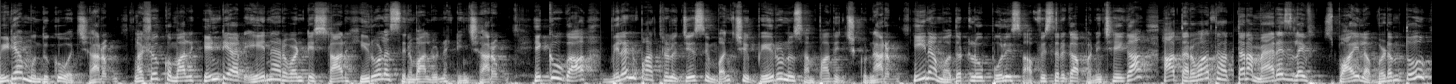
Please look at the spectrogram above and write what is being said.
మీడియా ముందుకు వచ్చారు. అశోక్ కుమార్ ఎన్టీఆర్ ఏనార్ వంటి స్టార్ హీరోల సినిమాలు నటించారు. ఎక్కువగా విలన్ పాత్రలు చేసి మంచి పేరును సంపాదించుకున్నారు. ఈయన మొదట్లో పోలీస్ ఆఫీసర్గా పనిచేయగా ఆ తర్వాత తన మ్యారేజ్ లైఫ్ స్పాయిల్ అవ్వడంతో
